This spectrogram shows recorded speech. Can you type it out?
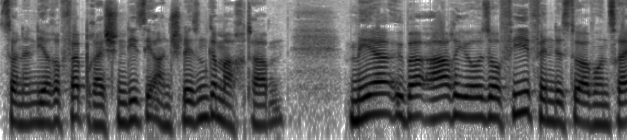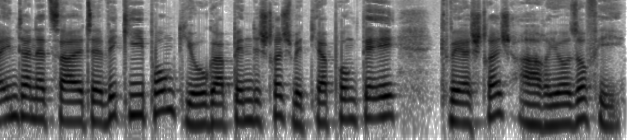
sondern ihre Verbrechen, die sie anschließend gemacht haben. Mehr über Ariosophie findest du auf unserer Internetseite wiki.yoga-vidya.de Ariosophie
